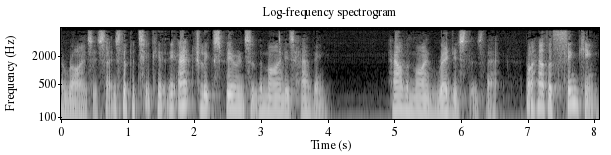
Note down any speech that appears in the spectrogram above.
arises. That is the particular, the actual experience that the mind is having, how the mind registers that, not how the thinking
